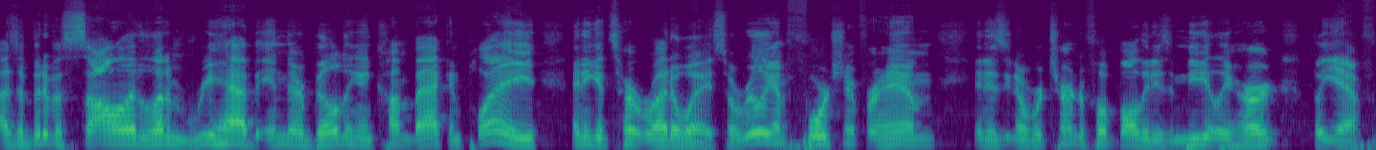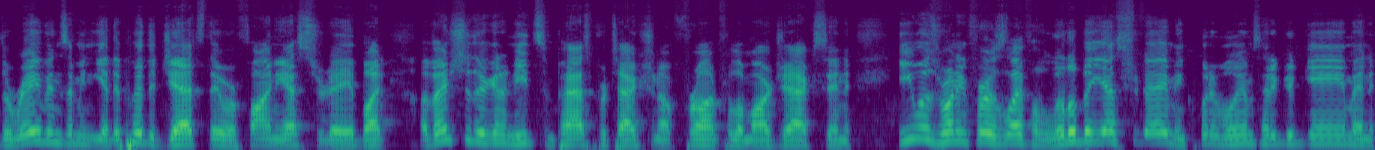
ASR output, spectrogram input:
as a bit of a solid, let him rehab in their building and come back and play, and he gets hurt right away. So really unfortunate for him in his you know return to football that he's immediately hurt. But yeah, for the Ravens, I mean, yeah, they played the Jets, they were fine yesterday, but eventually they're going to need some pass protection up front for Lamar Jackson. He was running for his life a little bit yesterday. I mean, Quinnen Williams had a good game, and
